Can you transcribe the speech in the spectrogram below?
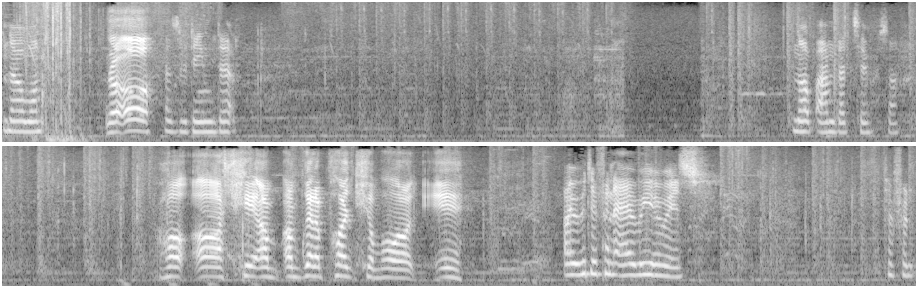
No one Uh-uh. has redeemed it. Nope, I'm dead too, so. Oh, oh shit, I'm, I'm gonna punch him, hold on. Eh. Our different area is different.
